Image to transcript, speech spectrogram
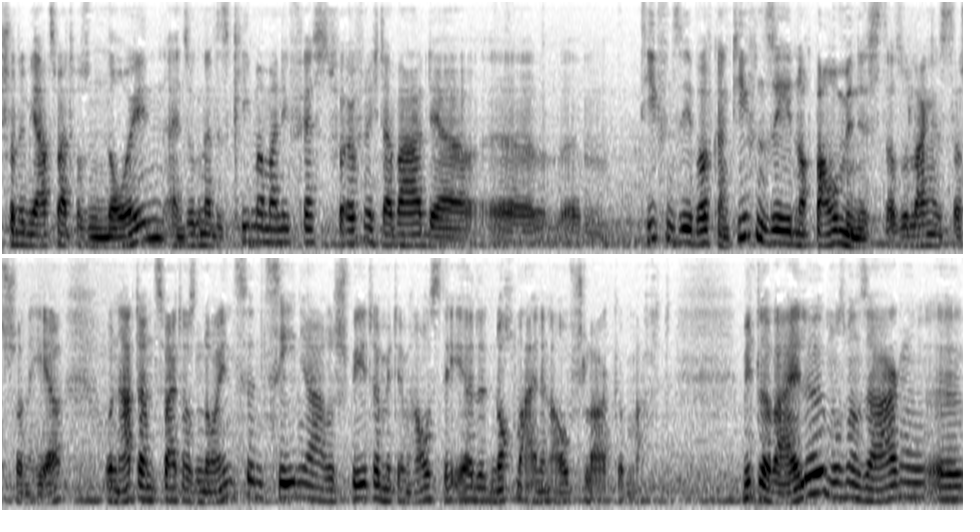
schon im Jahr 2009 ein sogenanntes Klimamanifest veröffentlicht. Da war der äh, ähm, Tiefensee, Wolfgang Tiefensee noch Bauminister, so lange ist das schon her, und hat dann 2019, zehn Jahre später, mit dem Haus der Erde nochmal einen Aufschlag gemacht Mittlerweile muss man sagen, äh,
